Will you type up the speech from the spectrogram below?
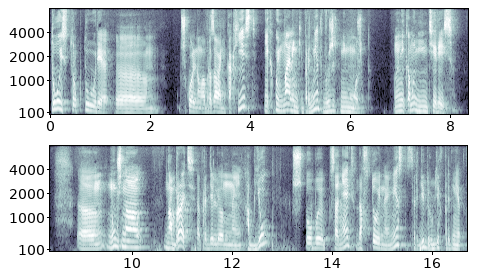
той структуре э, школьного образования, как есть, никакой маленький предмет выжить не может. Он никому не интересен. Э, нужно набрать определенный объем чтобы занять достойное место среди других предметов.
